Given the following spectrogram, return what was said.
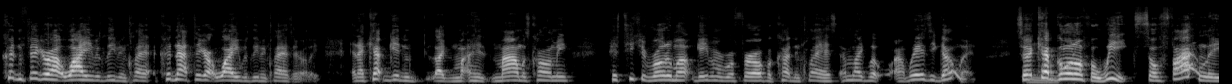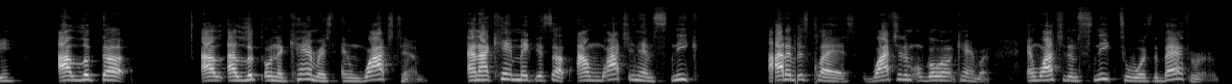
couldn't figure out why he was leaving class could not figure out why he was leaving class early and i kept getting like my, his mom was calling me his teacher wrote him up gave him a referral for cutting class i'm like but uh, where's he going so it kept going on for weeks so finally i looked up I, I looked on the cameras and watched him and i can't make this up i'm watching him sneak out of his class watching him go on camera and watching him sneak towards the bathroom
